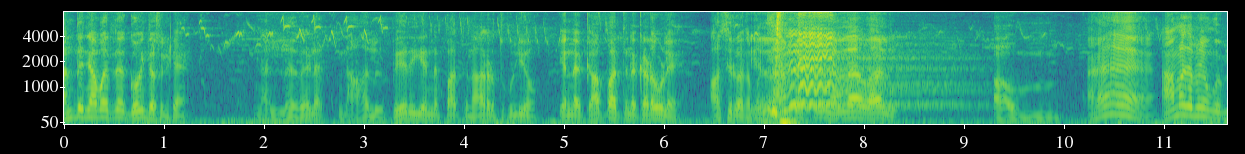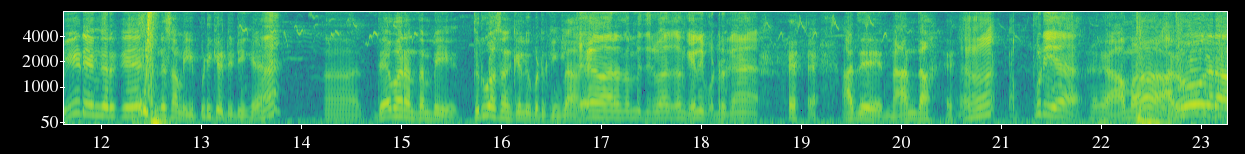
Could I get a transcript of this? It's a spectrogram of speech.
அந்த ஞாபகத்துல கோவிந்தா சொல்லிட்டேன். நல்ல வேளை நாலு பேர் என்னை பார்த்து நாடுறதுக்குள்ளேயும் என்னை காப்பாத்தின கடவுளே ஆசீர்வாதம் நல்லா வாழு. ஆமா தம்பி உங்க வீடு எங்க இருக்கு? என்ன சாமி இப்படி கேட்டுட்டீங்க? தேவாரம் தம்பி திருவாசகம் கேள்விப்பட்டிருக்கீங்களா? தேவாரம் தம்பி திருவாசகம் கேள்விப்பட்டிருக்கேன். அது நான் தான் அப்படியா? ஆமா அரோகரா.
